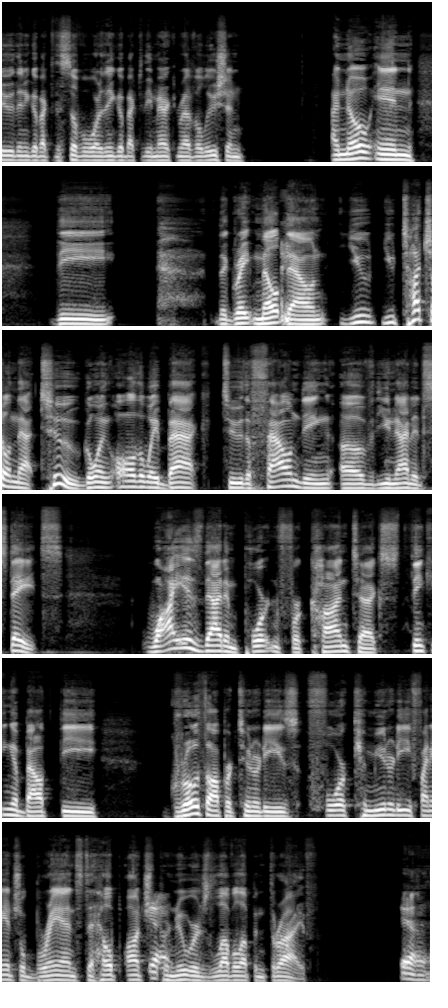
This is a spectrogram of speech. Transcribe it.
II. Then you go back to the Civil War. Then you go back to the American Revolution. I know in the the great meltdown you you touch on that too going all the way back to the founding of the united states why is that important for context thinking about the growth opportunities for community financial brands to help entrepreneurs yeah. level up and thrive yeah.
